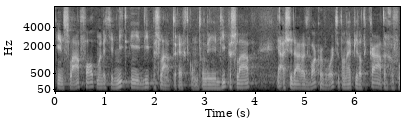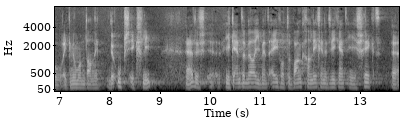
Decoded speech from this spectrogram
in slaap valt, maar dat je niet in je diepe slaap terechtkomt. Want in je diepe slaap, ja, als je daaruit wakker wordt, dan heb je dat katergevoel. Ik noem hem dan de oeps, ik sliep. He, dus je kent hem wel, je bent even op de bank gaan liggen in het weekend en je schrikt uh,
